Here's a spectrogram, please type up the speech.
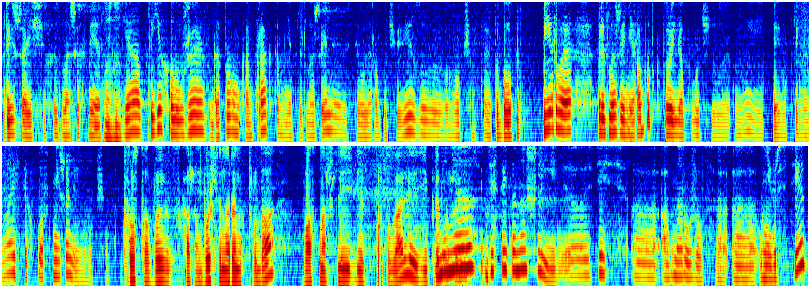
приезжающих из наших мест. Мгм. Я приехала уже с готовым контрактом, мне предложили, сделали рабочую визу. В общем-то, это было первое предложение работы, которое я получила. Ну и я его приняла, и с тех пор не жалею, в общем-то. Просто вы, скажем, вышли на рынок труда, вас нашли из Португалии и предложили? Меня действительно нашли. Э, Здесь э, обнаружился э, университет.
